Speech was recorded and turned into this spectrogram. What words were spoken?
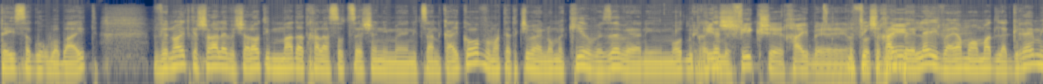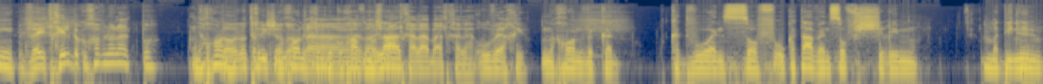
די סגור בבית. ונועה התקשרה אליי ושאלה אותי מה דעתך לעשות סשן עם ניצן קייקוב אמרתי לה תקשיב אני לא מכיר וזה ואני מאוד תגיד, מתרגש. מפיק שחי בארצות מפיק שחי הברית, ב-LA והיה מועמד לגרמי. והתחיל בכוכב נולד פה. נכון, בעונות הראשונות, נכון, התחיל בכוכב נולד. בהתחלה, בהתחלה, הוא ואחיו. נכון, וכתבו אין סוף, הוא כתב אין סוף שירים מדהימים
